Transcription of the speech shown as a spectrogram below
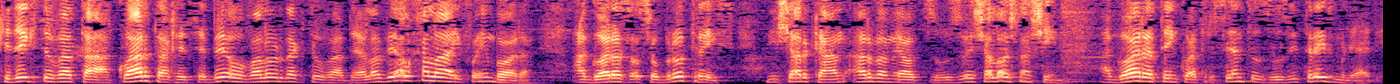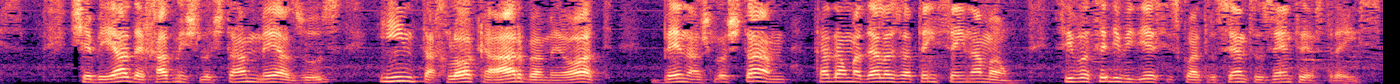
kedei ktuvata. A quarta recebeu o valor da ktuvá dela, veal e foi embora. Agora só sobrou três. Nishar kan arba meot zuz, veshalosh nashim. Agora tem 400 zuz e três mulheres. Shebeyad echad mishloshtam mea zuz, im tachloka arba meot ben ashloshtam, cada uma delas já tem 100 na mão. Se você dividir esses 400 entre as três,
